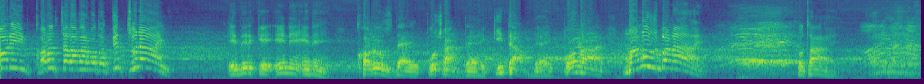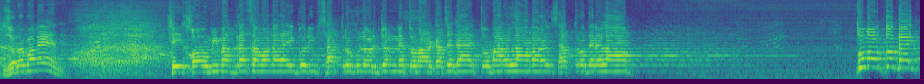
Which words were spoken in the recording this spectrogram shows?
গরিব, খরচ চালাবার মতো কিচ্ছু নাই। এদেরকে এনে এনে খরচ দেয়, পোশাক দেয়, কিতাব দেয়, পড়ায়, মানুষ বানায়। কোথায়? জোরে বলেন। সেই কওমি মাদ্রাসাওয়ালারা এই গরিব ছাত্রগুলোর জন্য তোমার কাছে যায়, তোমার লাভ আর ওই ছাত্রদের লাভ। তোমার তো দায়িত্ব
